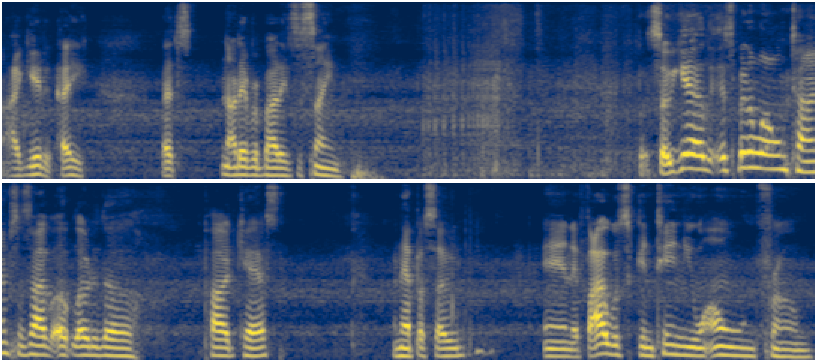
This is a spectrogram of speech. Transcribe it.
I get it. Hey, that's not everybody's the same. But so yeah, it's been a long time since I've uploaded a podcast, an episode. And if I was to continue on from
